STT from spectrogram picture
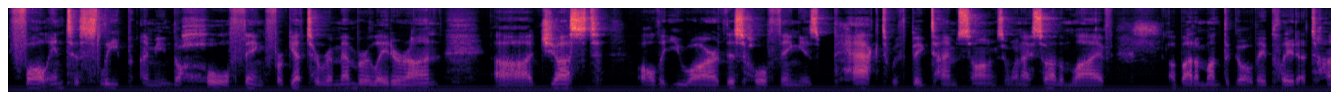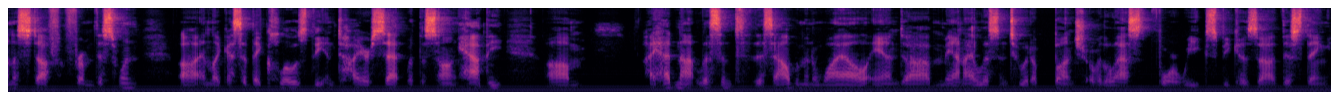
Fall into Sleep. I mean, the whole thing. Forget to Remember later on. Uh, just All That You Are. This whole thing is packed with big time songs. And when I saw them live about a month ago, they played a ton of stuff from this one. Uh, and like I said, they closed the entire set with the song Happy. Um, I had not listened to this album in a while, and uh, man, I listened to it a bunch over the last four weeks because uh, this thing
